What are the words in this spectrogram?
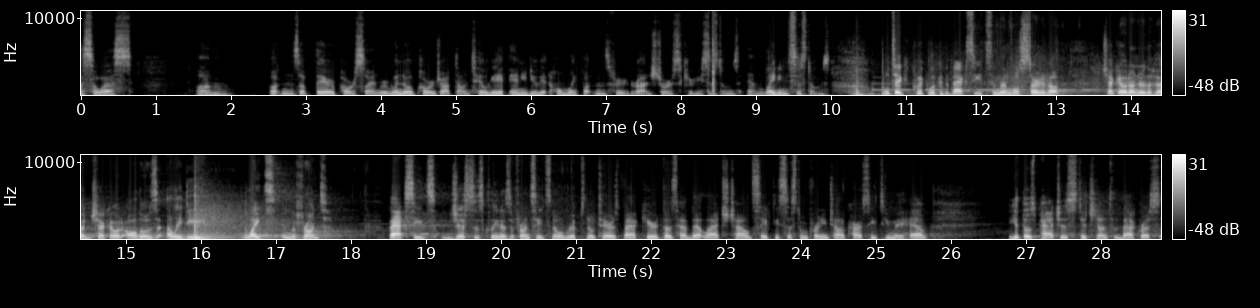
SOS um, buttons up there, power slide rear window, power drop down tailgate, and you do get HomeLink buttons for your garage doors, security systems, and lighting systems. We'll take a quick look at the back seats and then we'll start it up. Check out under the hood, check out all those LED lights in the front. Back seats just as clean as the front seats, no rips, no tears back here. It does have that latch child safety system for any child car seats you may have. You get those patches stitched onto the backrest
